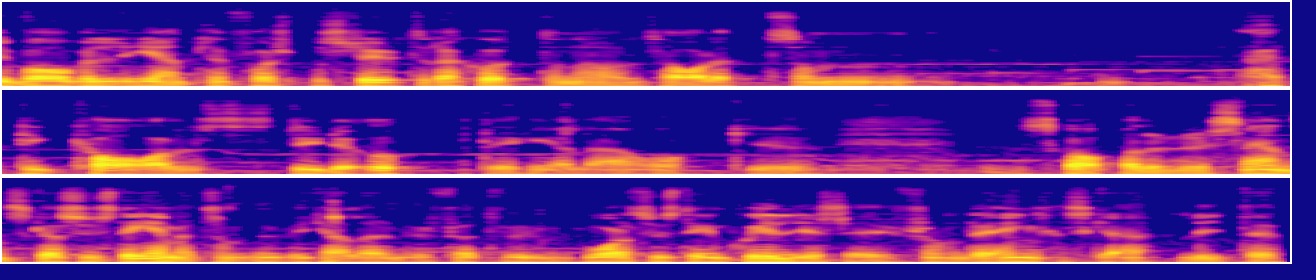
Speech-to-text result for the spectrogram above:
Det var väl egentligen först på slutet av 1700-talet som hertig Karl styrde upp det hela och eh, skapade det svenska systemet som vi kallar det nu. För att våra system skiljer sig från det engelska lite.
